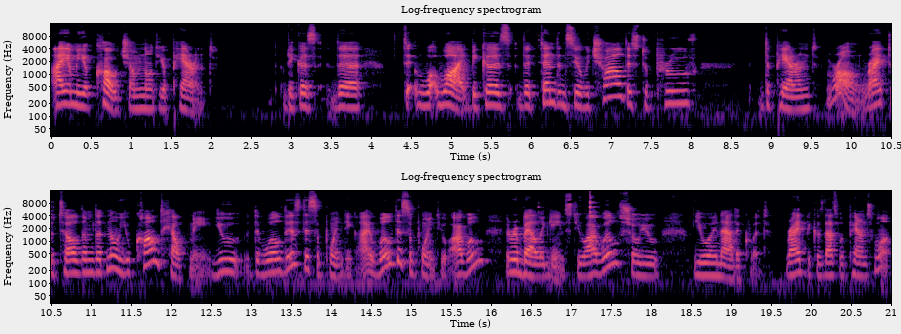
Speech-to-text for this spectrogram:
i am your coach i'm not your parent. Because the why? Because the tendency of a child is to prove the parent wrong right? To tell them that no you can't help me. You the world is disappointing. I will disappoint you. I will rebel against you. I will show you you are inadequate right? Because that's what parents want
